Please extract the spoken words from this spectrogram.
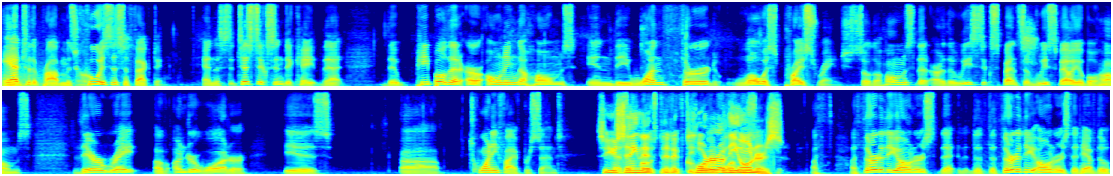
add to the problem is who is this affecting? And the statistics indicate that the people that are owning the homes in the one third lowest price range, so the homes that are the least expensive, least valuable homes, their rate of underwater is uh, 25%. So you're saying that, that a quarter of the owners A, th- a third of the owners that the, the third of the owners that have the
